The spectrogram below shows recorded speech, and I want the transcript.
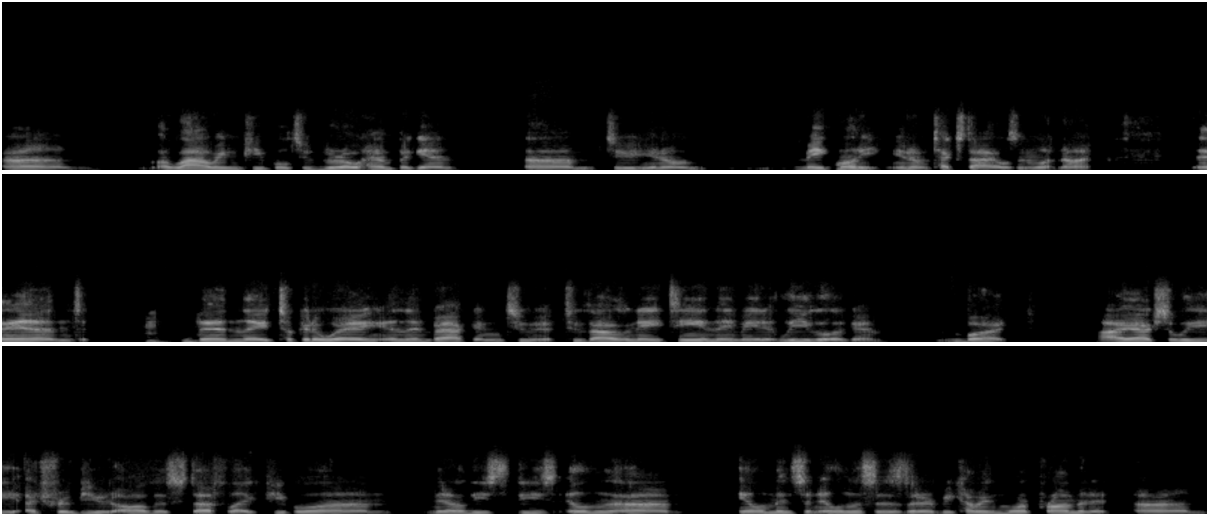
um, allowing people to grow hemp again um, to you know make money, you know, textiles and whatnot, and hmm. then they took it away, and then back in two, 2018 they made it legal again, but I actually attribute all this stuff like people, um, you know, these these Ill, um, ailments and illnesses that are becoming more prominent. Um,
